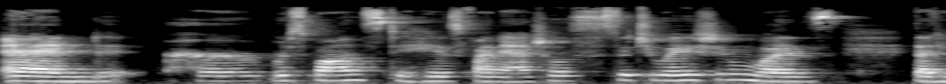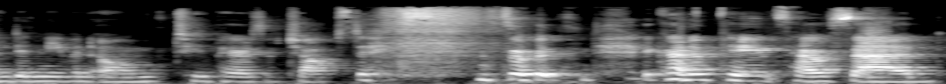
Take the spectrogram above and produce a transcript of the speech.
And her response to his financial situation was, that he didn't even own two pairs of chopsticks. so it, it kind of paints how sad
